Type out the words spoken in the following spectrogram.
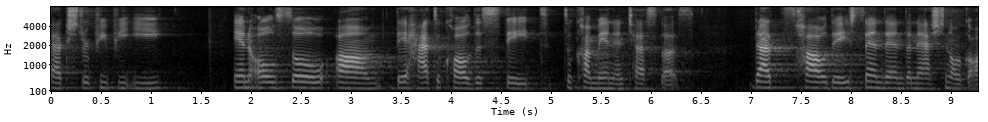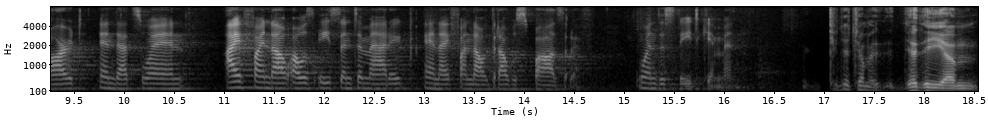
extra PPE and also, um, they had to call the state to come in and test us. That's how they send in the National Guard, and that's when I find out I was asymptomatic, and I found out that I was positive when the state came in. Could you tell me, did the um,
